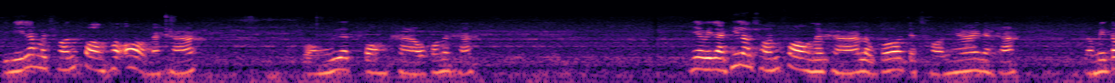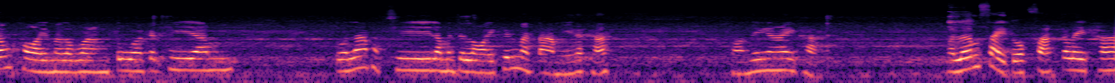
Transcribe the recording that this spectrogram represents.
ทีนี้เรามาช้อนฟองเขาออกนะคะ ฟองเลือดฟองคาวเขานะคะ เนี่ยเวลาที่เราช้อนฟองนะคะ เราก็จะช้อนง่ายนะคะ เราไม่ต้องคอยมาระวังตัวกระเทียม ตัวรากผักชีแล้วมันจะลอยขึ้นมาตามนี้นะคะช้อนได้ง่ายค่ะ มาเริ่มใส่ตัวฟักกันเลยค่ะ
